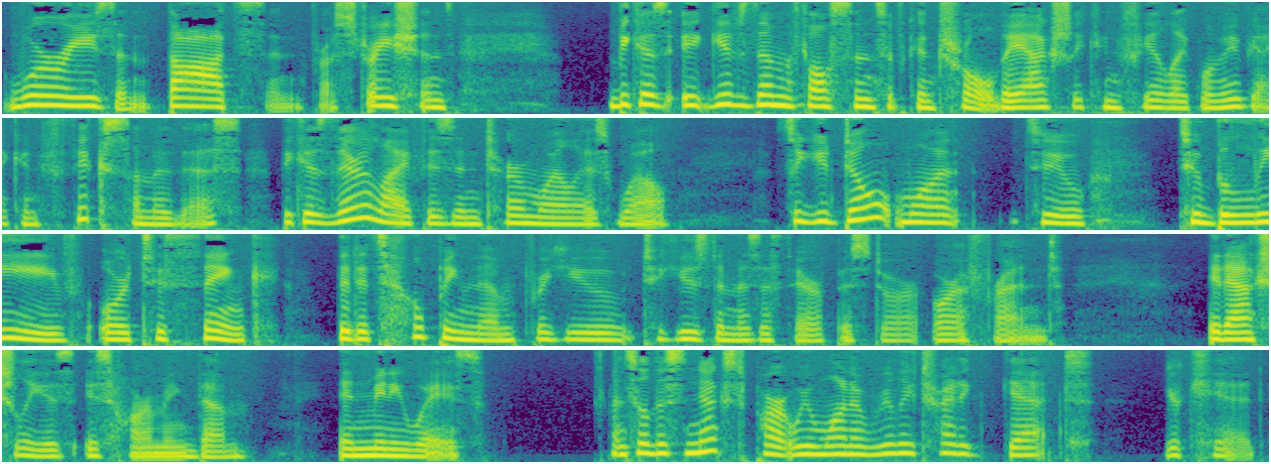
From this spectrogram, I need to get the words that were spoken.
worries and thoughts and frustrations because it gives them a false sense of control. They actually can feel like, well, maybe I can fix some of this because their life is in turmoil as well. So you don't want to to believe or to think that it's helping them for you to use them as a therapist or, or a friend. It actually is, is harming them in many ways. And so, this next part, we want to really try to get your kid.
